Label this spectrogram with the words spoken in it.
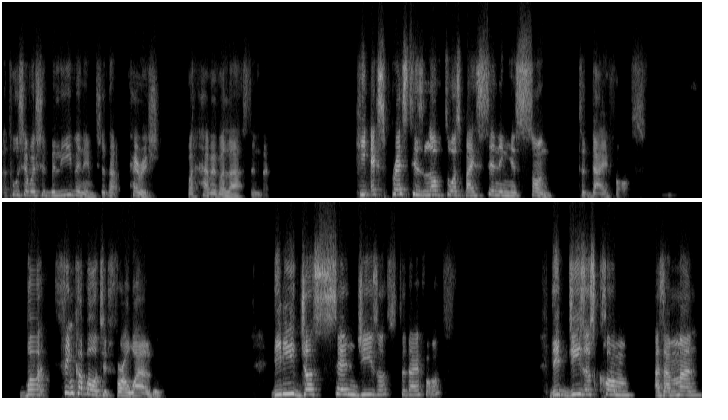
that whosoever should believe in him should not perish, but have everlasting life. He expressed his love to us by sending his Son to die for us. But think about it for a while though. Did he just send Jesus to die for us? Did Jesus come as a man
